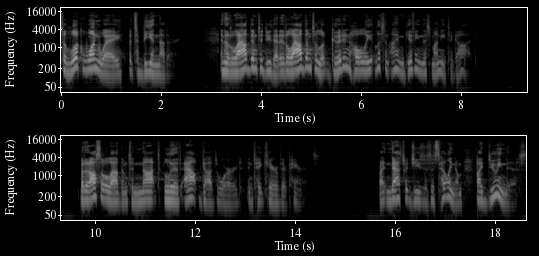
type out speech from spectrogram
to look one way, but to be another. And it allowed them to do that. It allowed them to look good and holy. Listen, I am giving this money to God. But it also allowed them to not live out God's word and take care of their parents. Right? And that's what Jesus is telling them. By doing this,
